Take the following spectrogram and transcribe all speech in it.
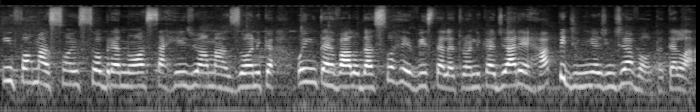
informações sobre a nossa região amazônica, o intervalo da sua revista eletrônica diária é rapidinho e a gente já volta. Até lá!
